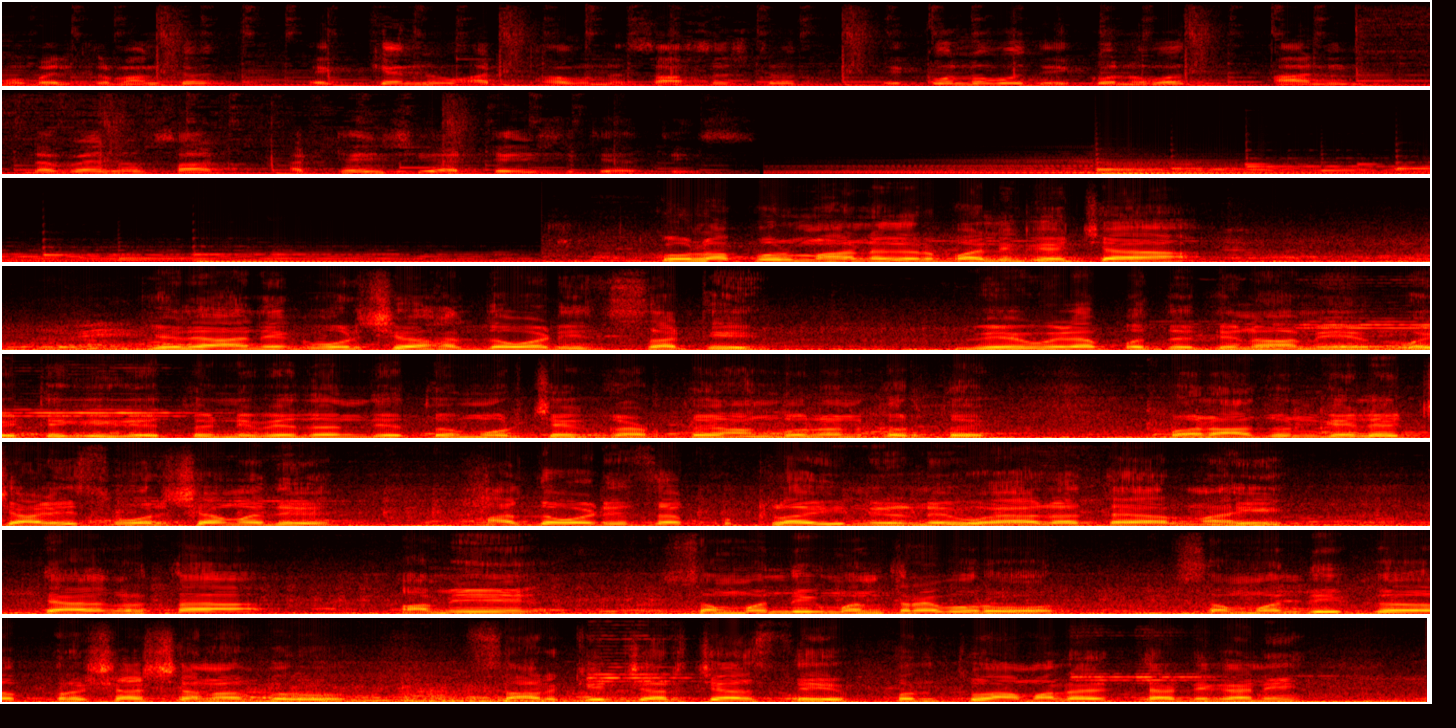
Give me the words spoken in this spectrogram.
Mobile क्रमांक एक्क्याण्णव अठ्ठावन्न सहासष्ट एकोणनव्वद एकोणनव्वद आणि नव्याण्णव साठ अठ्ठ्याऐंशी अठ्ठ्याऐंशी तेहतीस. कोल्हापूर महानगरपालिकेच्या गेल्या अनेक वर्ष हद्दवाढीसाठी वेगवेगळ्या पद्धतीनं आम्ही बैठकी घेतो निवेदन देतो मोर्चे काढतो आहे आंदोलन करतो आहे पण अजून गेले चाळीस वर्षामध्ये हद्दवाढीचा कुठलाही निर्णय व्हायला तयार नाही. त्याकरता आम्ही संबंधित मंत्र्याबरोबर संबंधित प्रशासनाबरोबर सारखी चर्चा असते परंतु आम्हाला त्या ठिकाणी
